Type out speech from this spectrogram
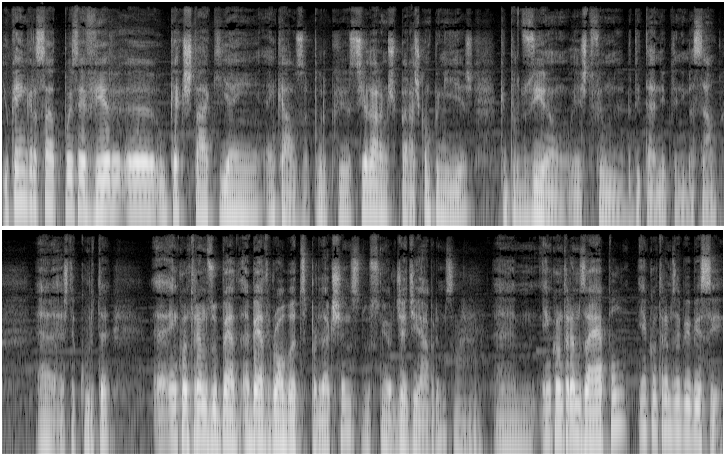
E o que é engraçado depois é ver uh, o que é que está aqui em, em causa, porque se olharmos para as companhias que produziram este filme britânico de animação, uh, esta curta, uh, encontramos Bad, a Bad Robots Productions, do Sr. J.J. Abrams, uhum. um, encontramos a Apple e encontramos a BBC.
